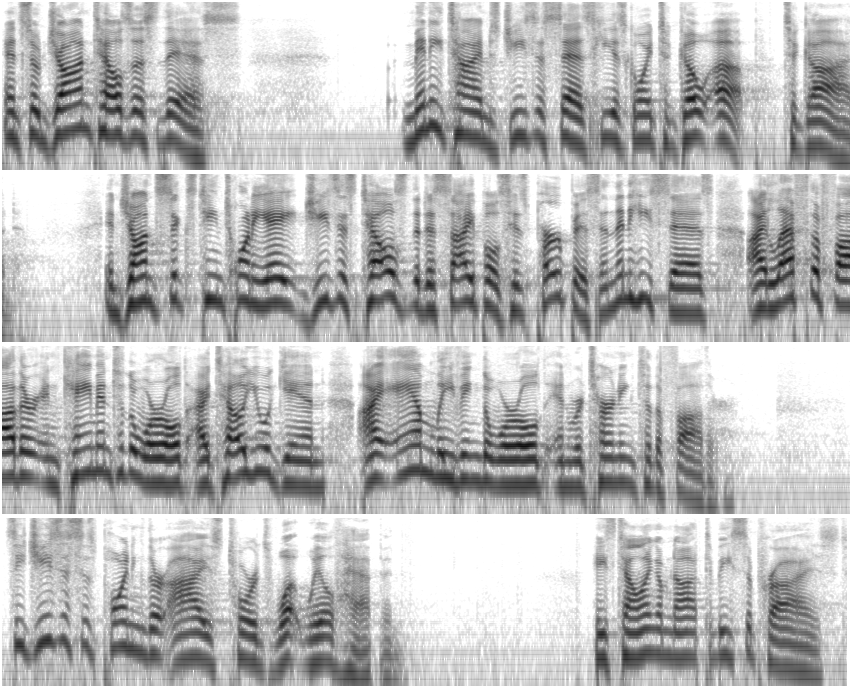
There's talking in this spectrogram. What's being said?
And so John tells us this. Many times Jesus says he is going to go up to God. In John 16, 28, Jesus tells the disciples his purpose, and then he says, I left the Father and came into the world. I tell you again, I am leaving the world and returning to the Father. See, Jesus is pointing their eyes towards what will happen. He's telling them not to be surprised,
